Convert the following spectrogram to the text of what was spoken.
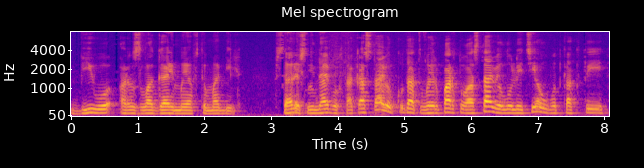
биоразлагаемый автомобиль. Представляешь, не дай бог, так оставил куда-то в аэропорту, оставил, улетел, вот как ты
